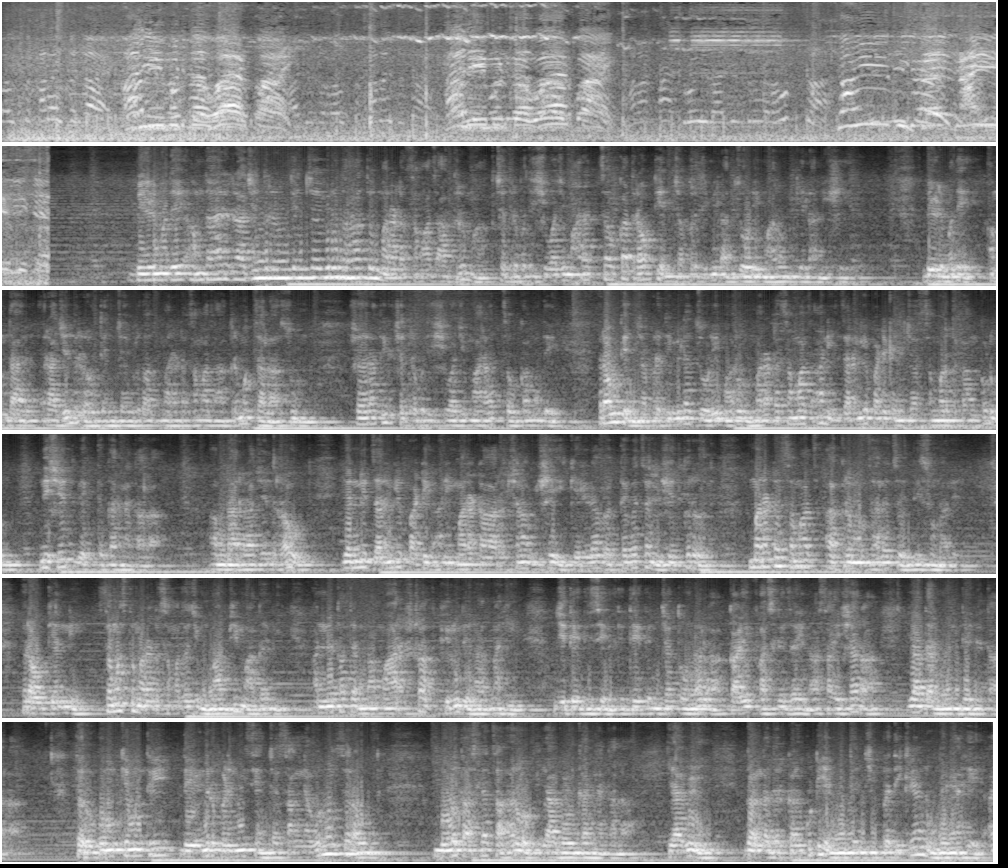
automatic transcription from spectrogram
करायचं काय खाली मुंडक वर पाय. खाली मुंडक वर पाय. मराठा द्रोही राजेंद्र राऊतचा. काही विषय काही विषय बीडमध्ये आमदार राजेंद्र राऊत यांच्या विरोधात मराठा समाज आक्रमक छत्रपती शिवाजी महाराज चौकात राऊत यांच्या प्रतिमेला जोडी मारून केला निषेध. बीडमध्ये आमदार राजेंद्र राऊत यांच्या विरोधात मराठा समाज आक्रमक झाला असून शहरातील छत्रपती शिवाजी महाराज चौकामध्ये राऊत यांच्या प्रतिमेला जोडी मारून मराठा समाज आणि जरांगे पाटील यांच्या समर्थकांकडून निषेध व्यक्त करण्यात आला. आमदार राजेंद्र राऊत यांनी जरंगे पाटील आणि मराठा आरक्षणाविषयी केलेल्या वक्तव्याचा निषेध करत मराठा समाज आक्रमक झाल्याचं दिसून आले. राऊत यांनी समस्त मराठा समाजाची माफी मागावी अन्यथा त्यांना महाराष्ट्रात फिरू देणार नाही. जिथे दिसेल तिथे त्यांच्या तोंडाला काळे फासले जाईल असा इशारा या दरम्यान देण्यात आला. तर उपमुख्यमंत्री देवेंद्र फडणवीस यांच्या सांगण्यावरूनच राऊत बोलत असल्याचा आरोप यावेळी करण्यात आला. यावेळी गंगाधर कळकुटी यांनी त्यांची प्रतिक्रिया नोंदवली आहे.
